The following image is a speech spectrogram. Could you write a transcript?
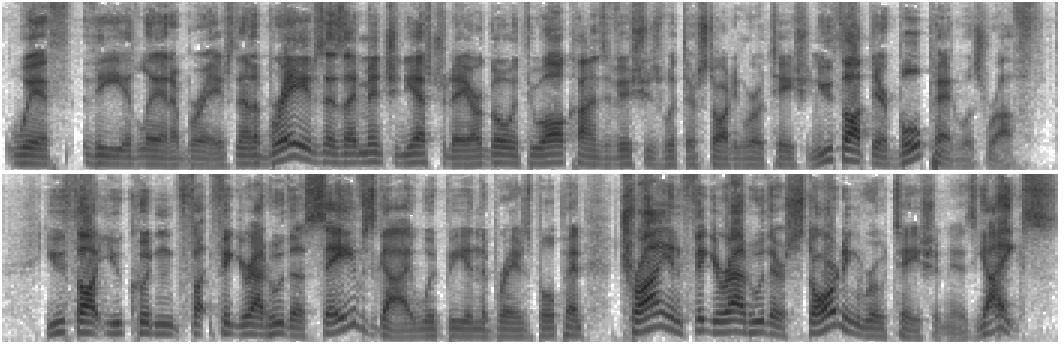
with the Atlanta Braves. Now, the Braves, as I mentioned yesterday, are going through all kinds of issues with their starting rotation. You thought their bullpen was rough. You thought you couldn't f- figure out who the saves guy would be in the Braves bullpen. Try and figure out who their starting rotation is. Yikes.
